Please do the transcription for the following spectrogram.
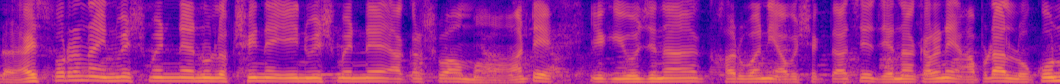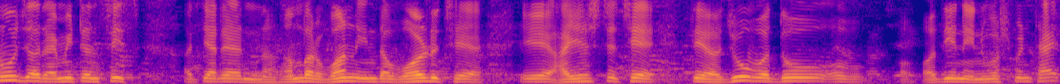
ડાયસ્પોરાના ઇન્વેસ્ટમેન્ટને અનુલક્ષીને એ ઇન્વેસ્ટમેન્ટને આકર્ષવા માટે એક યોજના કરવાની આવશ્યકતા છે. જેના કારણે આપણા લોકોનું જ રેમિટન્સીસ અત્યારે number one in the world છે, એ હાઈએસ્ટ છે. તે હજુ વધુ વધીને ઇન્વેસ્ટમેન્ટ થાય.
